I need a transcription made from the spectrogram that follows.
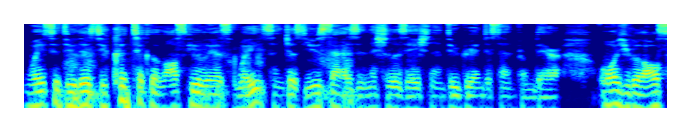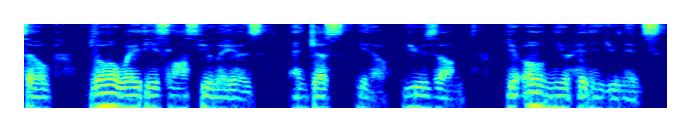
ways to do this. You could take the last few layers weights and just use that as initialization and do gradient descent from there. Or you could also blow away these last few layers and just, you know, use um, your own new hidden units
